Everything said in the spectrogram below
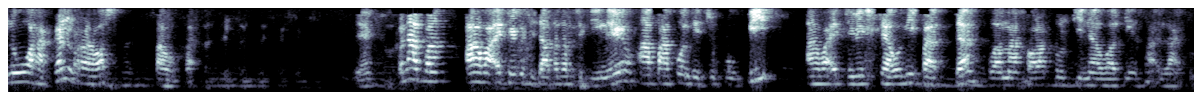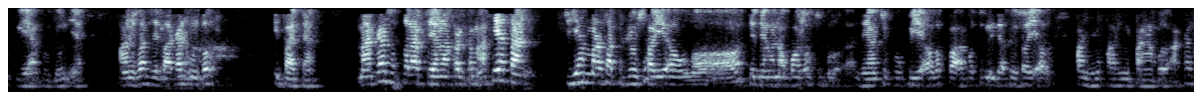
Nuwahaken raos taubat. Ya. Kenapa? Awak dhewe dicatat rezekine, apa pun dicukupi, awak dhewe jauh ibadah wa ma khalaqul jinna wal insa illa liya'budun ya. Manusia diciptakan untuk ibadah. Maka setelah dia melakukan kemaksiatan, dia merasa berdosa ya Allah, jangan apa cukup, jangan cukupi ya Allah, Pak aku tuh minta dosa ya Allah, panjang paling pangapul akan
